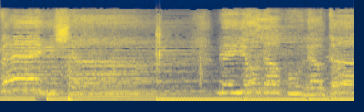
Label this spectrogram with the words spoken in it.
飞翔，没有到不了的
